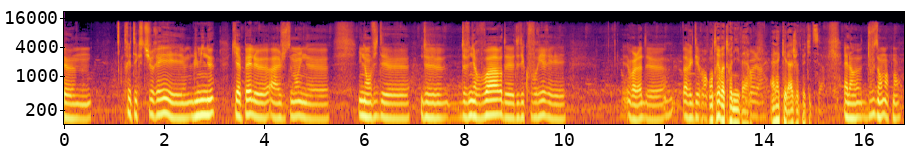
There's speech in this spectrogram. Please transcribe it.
très texturés et lumineux qui appelle euh, à justement une, euh, une envie de, de, de venir voir, de, de découvrir et, voilà, de, avec des rencontrer votre univers. Elle a quel âge votre petite sœur? Elle a 12 ans maintenant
